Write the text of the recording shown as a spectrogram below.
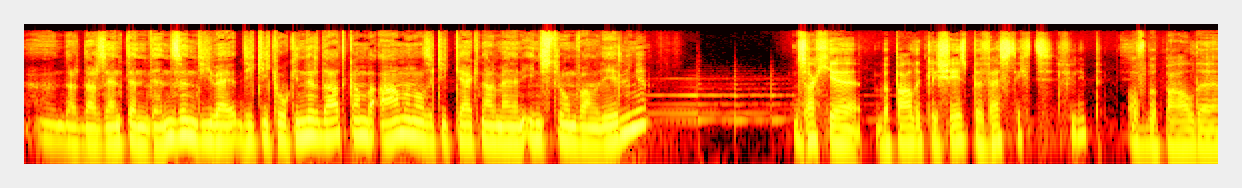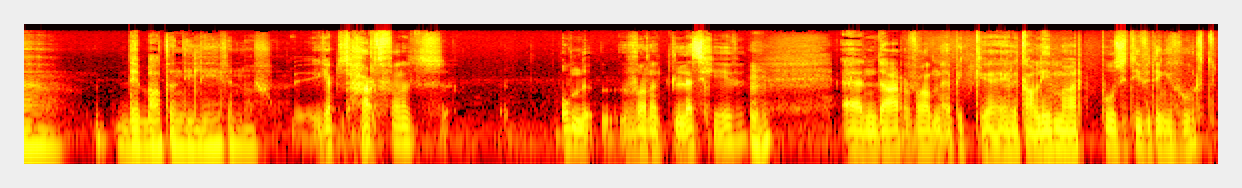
eh, daar, daar zijn tendensen die, wij, die ik ook inderdaad kan beamen als ik kijk naar mijn instroom van leerlingen. Zag je bepaalde clichés bevestigd, Filip? Of bepaalde debatten die leven? Of... Je hebt het hart van het, onder, van het lesgeven. En daarvan heb ik eigenlijk alleen maar positieve dingen gehoord.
